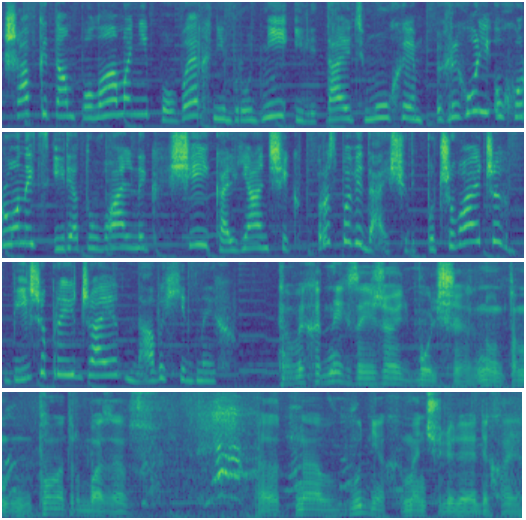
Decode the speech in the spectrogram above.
Шавки там поламані, поверхні брудні і літають мухи. Григорій охоронець і рятувальник, ще й кальянщик. Розповідає, що відпочиваючих більше приїжджає на вихідних. На выходных заезжают больше, ну там повна турбаза. От на буднях менше людей віддихає.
